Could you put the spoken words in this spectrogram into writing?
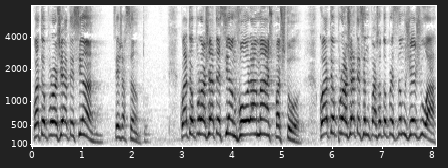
Qual é teu projeto esse ano? Seja santo. Qual é teu projeto esse ano? Vou orar mais, pastor. Qual é teu projeto esse ano, pastor? Estou precisando jejuar.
